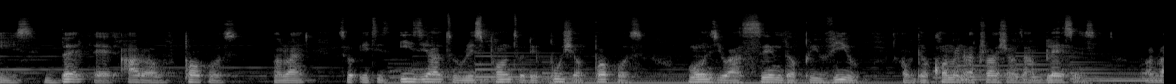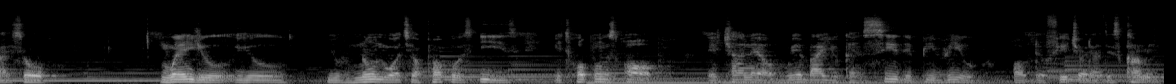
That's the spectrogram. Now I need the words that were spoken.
is birthed out of purpose. All right. So it is easier to respond to the push of purpose once you are seeing the preview of the coming attractions and blessings. All right. So when you you you've known what your purpose is, it opens up a channel whereby you can see the preview of the future that is coming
